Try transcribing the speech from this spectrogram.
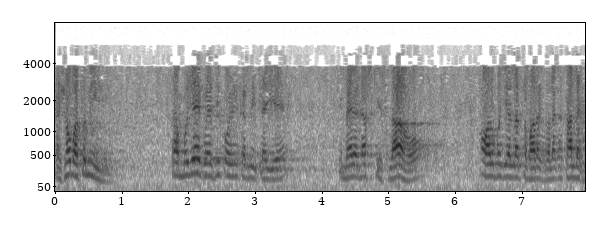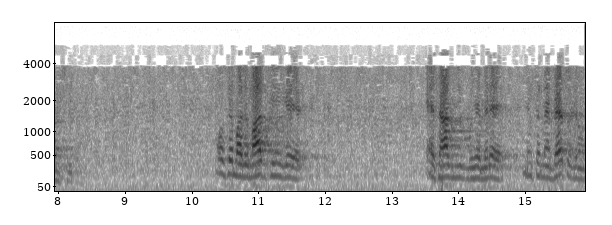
کا شعبہ تو نہیں ہے۔ تب مجھے ایک ویسی کوشش کرنی چاہیے کہ میرے نفس کی اصلاح ہو اور مجھے اللہ تبارک والا کا تعلق نہیں اس سے معلومات کی کہ ایسا آدمی مجھے ملے جن سے میں بیت ہو جاؤں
